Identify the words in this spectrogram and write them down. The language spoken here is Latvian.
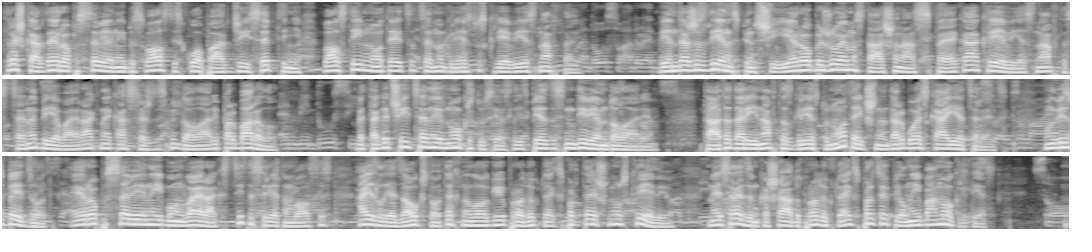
Treškārt, Eiropas Savienības valstis kopā ar G7 valstīm noteica cenu griestus Krievijas naftai. Vien dažas dienas pirms šī ierobežojuma stāšanās spēkā Krievijas naftas cena bija vairāk nekā 60 dolāri par barelu, bet tagad šī cena ir nokritusies līdz 52 2 dolāriem. Tātad arī naftas griestu noteikšana darbojas kā iecerēts. Un visbeidzot, Eiropas Savienība un vairākas citas rietumvalstis aizliedz augsto tehnoloģiju produktu eksportēšanu uz Krieviju. Mēs redzam, ka šādu produktu eksports ir pilnībā nokrities.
